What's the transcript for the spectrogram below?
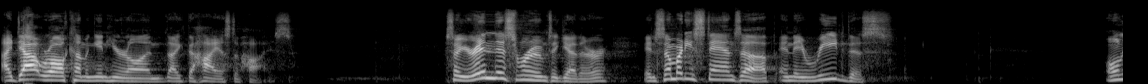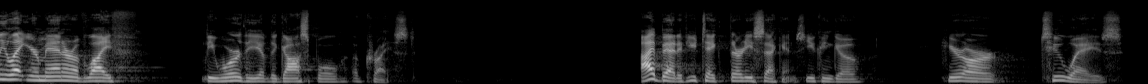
I doubt we're all coming in here on like the highest of highs. So you're in this room together, and somebody stands up and they read this. Only let your manner of life be worthy of the gospel of Christ. I bet if you take 30 seconds, you can go, here are two ways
